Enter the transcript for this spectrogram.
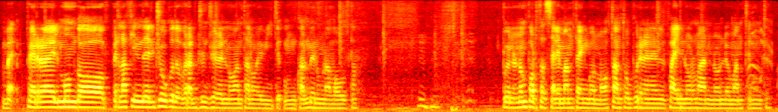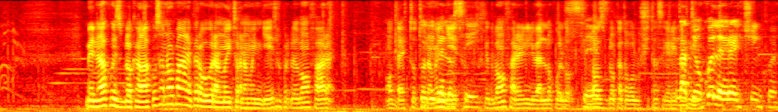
Beh, per il mondo. Per la fine del gioco devo raggiungere le 99 vite, comunque, almeno una volta. Poi non importa se le mantengo o no, tanto pure nel file normale non le ho mantenute. Bene, da qui sblocca una cosa normale, però ora noi torniamo indietro perché dobbiamo fare. Ho detto, torniamo indietro. sei. Perché dobbiamo fare il livello quello Sì. che abbiamo sbloccato con l'uscita segreta. Un attimo, quindi- quello era il 5.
